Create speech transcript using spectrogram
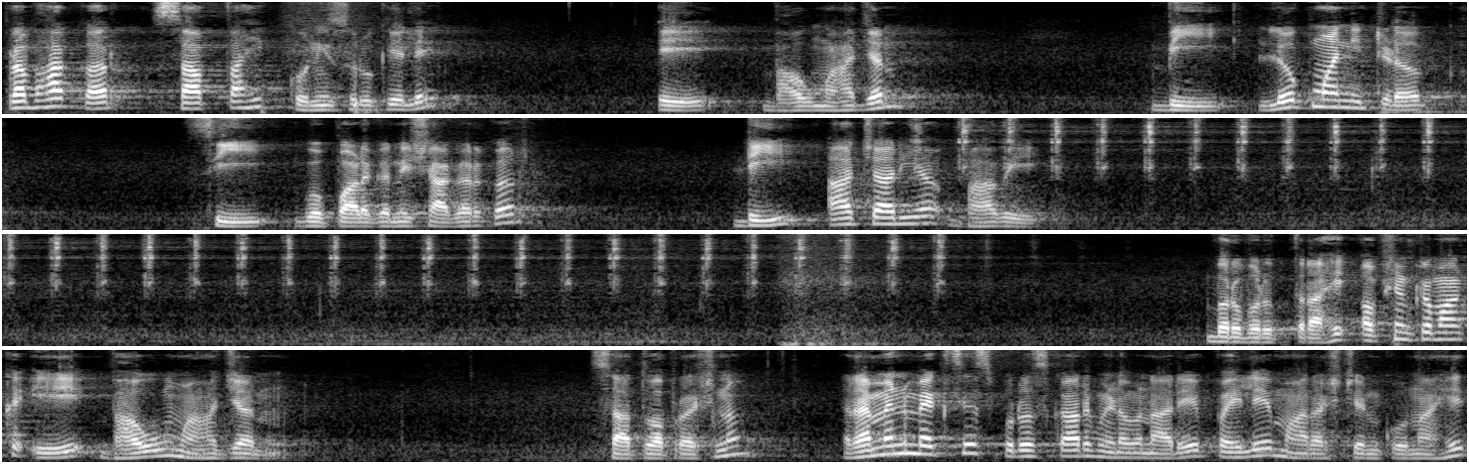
प्रभाकर साप्ताहिक कोणी सुरू केले? A Bhau Mahajan B Lokmanya Tilak C. Gopal Ganesh Agarkar D. Acharya Bhave. बरोबर उत्तर आहे. ऑप्शन क्रमांक ए भाऊ महाजन. सातवा प्रश्न. रमन मॅक्सेस पुरस्कार मिळवणारे पहिले महाराष्ट्रीयन कोण आहेत?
